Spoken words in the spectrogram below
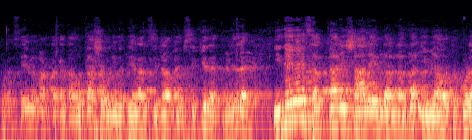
ಕೂಡ ಸೇವೆ ಮಾಡ್ತಕ್ಕಂಥ ಅವಕಾಶವನ್ನು ಇವತ್ತು ಏನಾದ್ರು ಸಿದ್ದರಾಮಯ್ಯ ಸಿಕ್ಕಿದೆ ಅಂತ ಹೇಳಿದ್ರೆ, ಇದೇ ಸರ್ಕಾರಿ ಶಾಲೆಯಿಂದ ಅನ್ನೋದನ್ನ ನೀವು ಯಾವತ್ತೂ ಕೂಡ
